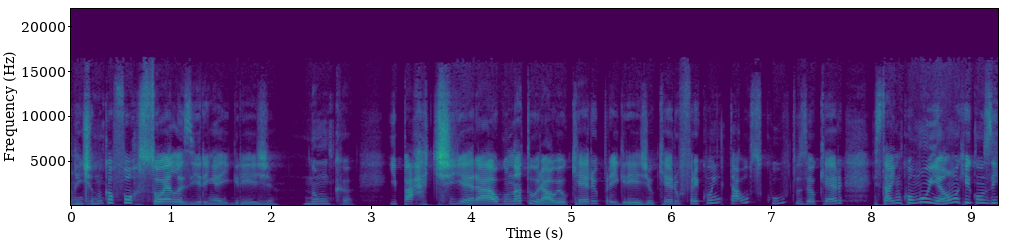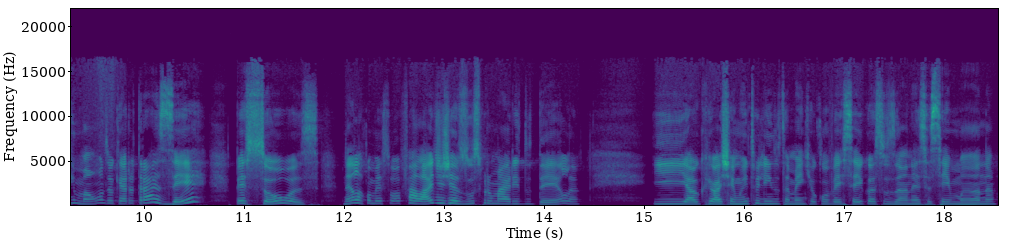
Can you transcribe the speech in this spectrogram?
a gente nunca forçou elas a irem à igreja, nunca e partir era algo natural. Eu quero ir para a igreja, eu quero frequentar os cultos, eu quero estar em comunhão aqui com os irmãos, eu quero trazer pessoas. Né? Ela começou a falar de Jesus para o marido dela. E algo que eu achei muito lindo também, que eu conversei com a Suzana essa semana,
